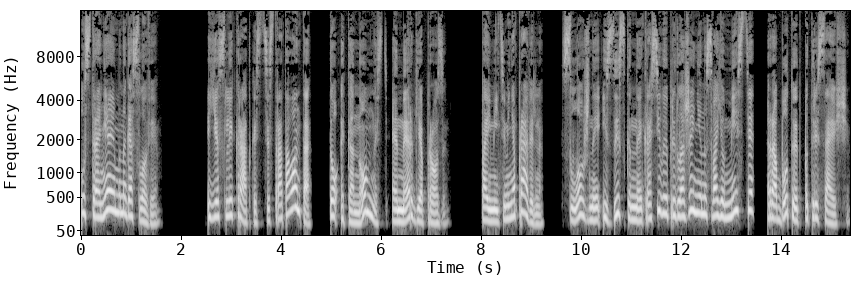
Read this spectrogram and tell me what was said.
Устраняем многословие. Если краткость — сестра таланта, то экономность — энергия прозы. Поймите меня правильно. Сложные, изысканные, красивые предложения на своем месте работают потрясающе.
